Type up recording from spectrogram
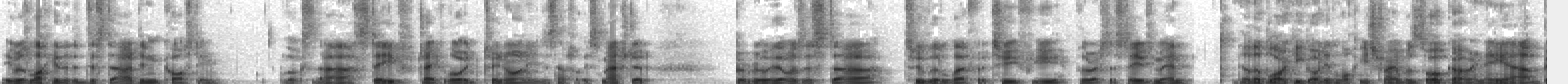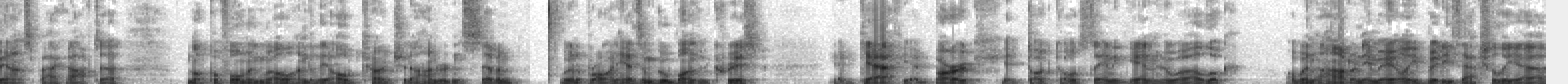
he was lucky that it just uh, didn't cost him. Looks, uh, Steve Jake Lloyd 290 just absolutely smashed it, but really there was just uh, too little left for too few for the rest of Steve's men. The other bloke he got in Lockie's trade was Zorko, and he uh, bounced back after not performing well under the old coach at 107. Look at Brian, he had some good ones with Crisp. He had Gaff, he had Boak, he had Todd Goldstein again, who look I went hard on him early, but he's actually uh,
